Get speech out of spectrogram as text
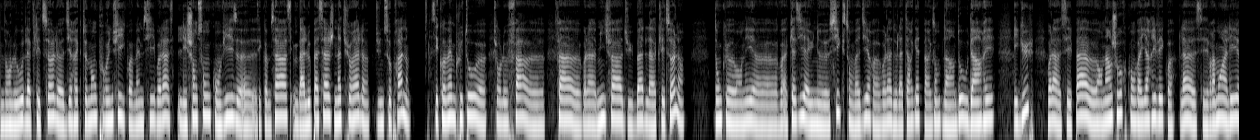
dans le haut de la clé de sol euh, directement pour une fille, quoi. Même si voilà, les chansons qu'on vise, c'est comme ça. Bah, le passage naturel d'une soprane, c'est quand même plutôt sur le fa, fa, voilà, mi fa du bas de la clé de sol. Donc euh, on est euh, quasi à une sixte, on va dire, euh, voilà, de la target par exemple d'un do ou d'un ré aigu. Voilà, c'est pas en un jour qu'on va y arriver quoi. Là, c'est vraiment aller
